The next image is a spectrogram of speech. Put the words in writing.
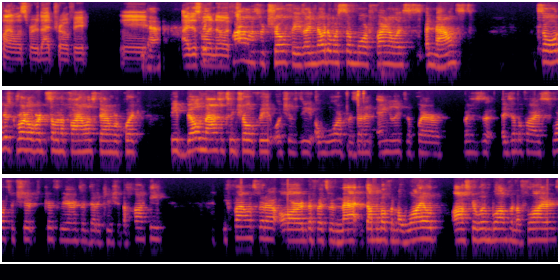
finalists for that trophy. Eh, Yeah. I just want to know if finalists for trophies. I know there was some more finalists announced. So we'll just run over some of the finalists down real quick. The Bill Masterton Trophy, which is the award presented annually to the player, which exemplifies sportsmanship, perseverance, and dedication to hockey. The finalists for that are defenseman Matt Dumba from the Wild, Oskar Lindblom from the Flyers,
